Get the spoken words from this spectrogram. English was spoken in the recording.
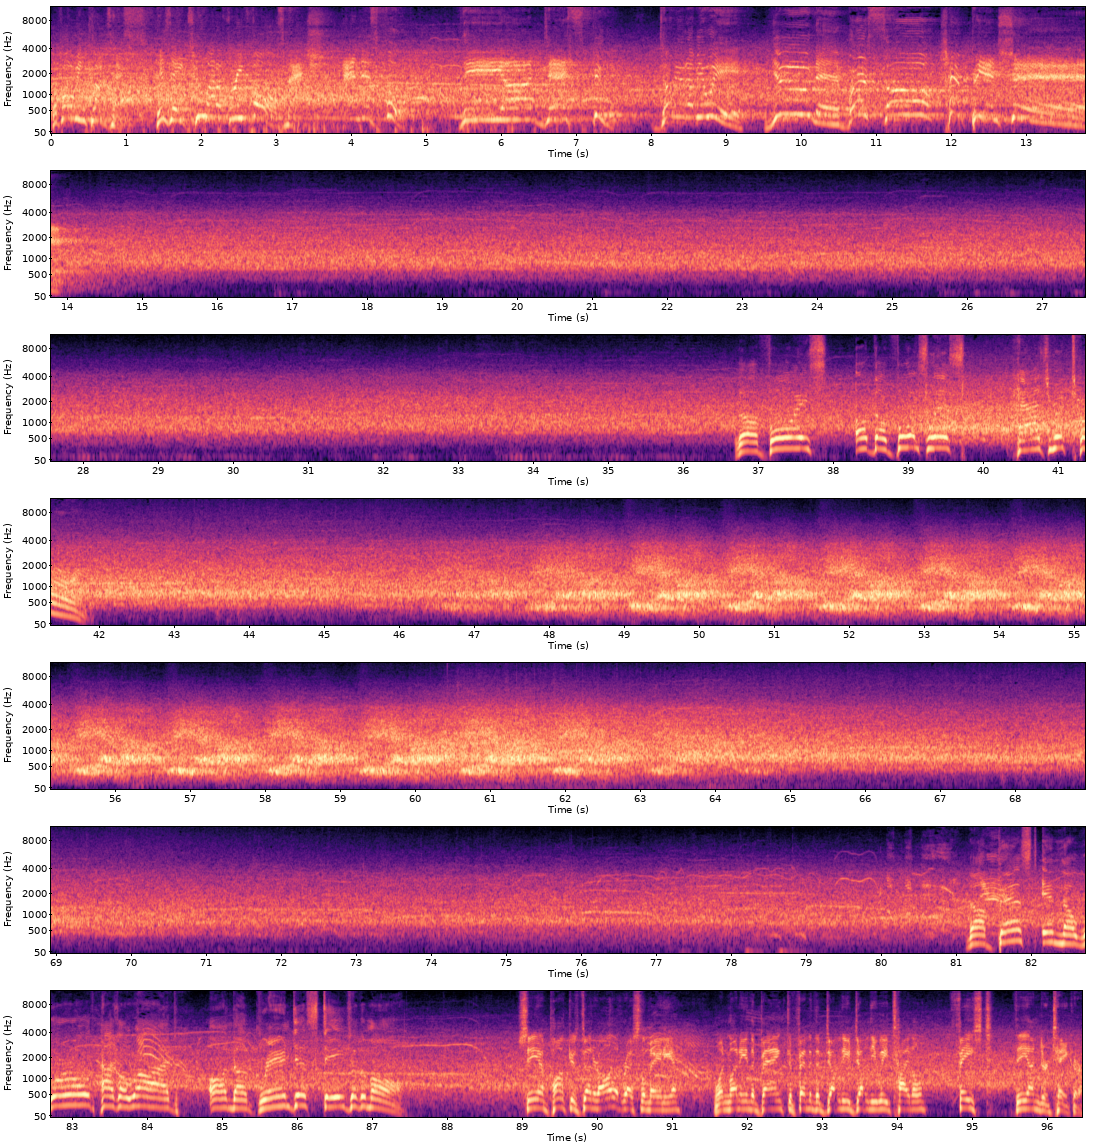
The following contest is a two out of three falls The voice of the voiceless has returned. The best in the world has arrived on the grandest stage of them all. CM Punk has done it all at WrestleMania. Won Money in the Bank, defended the WWE title, faced The Undertaker.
